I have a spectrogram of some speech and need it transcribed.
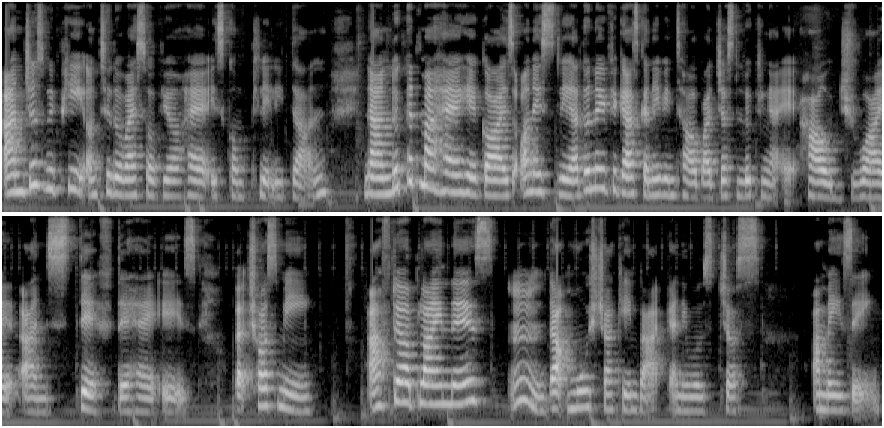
and just repeat until the rest of your hair is completely done. Now look at my hair here guys. Honestly i don't know if you guys can even tell by just looking at it how dry and stiff the hair is. But trust me after applying this mm, that moisture came back and it was just amazing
